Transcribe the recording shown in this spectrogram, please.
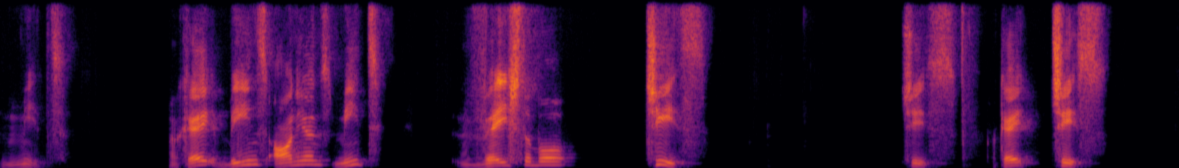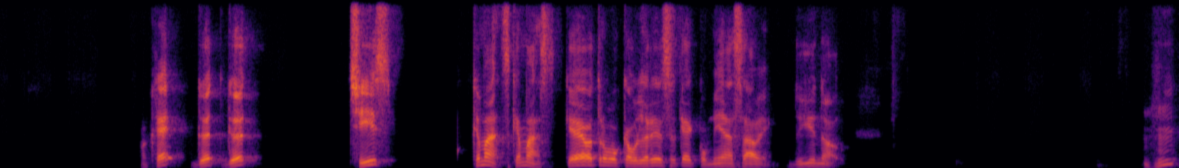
meat, okay, beans, onions, meat, vegetable, cheese, cheese, okay, cheese. Okay, good, good. Cheese. ¿Qué más? ¿Qué más? ¿Qué otro vocabulario acerca de comida saben? Do you know? Ujú.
